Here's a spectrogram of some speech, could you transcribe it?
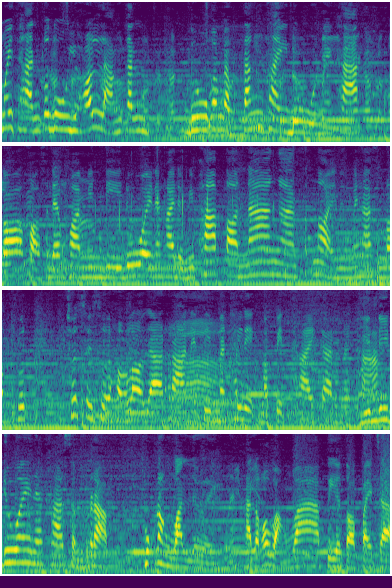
ไม่ทันก็ดูย้อนหลังกันดูกันแบบตั้งใจดูนะคะ ก็ขอแสดงความยินดีด้วยนะคะ เดี๋ยวมีภาพตอนหน้างานสักหน่อยหนึ่งนะคะสำหรับชุดชุดสวยๆของเราดาราในทีมแมทลิกมาปิดท้ายกันนะคะ ยินดีด้วยนะคะสำหรับทุกรางวัลเลยนะคะ แล้วก็หวังว่าปีต่อไปจะ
